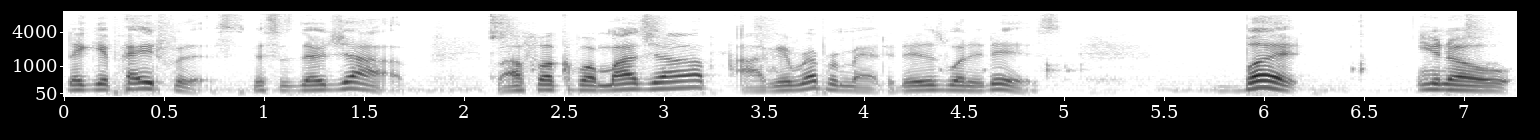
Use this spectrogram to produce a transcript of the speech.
They get paid for this. This is their job. If I fuck up on my job, I get reprimanded. It is what it is. But, you know,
